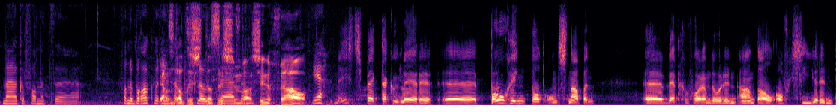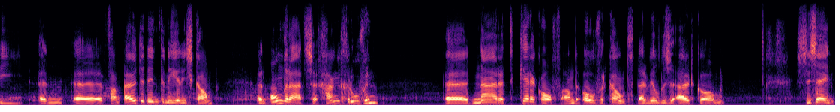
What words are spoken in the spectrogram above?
maken van, het, eh, van de brak waarin ja ze dat is, dat is een waanzinnig verhaal. De meest spectaculaire eh, poging tot ontsnappen eh, werd gevormd door een aantal officieren die een, eh, vanuit het interneringskamp een onderaardse gang groeven eh, naar het kerkhof aan de overkant. Daar wilden ze uitkomen. Ze zijn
